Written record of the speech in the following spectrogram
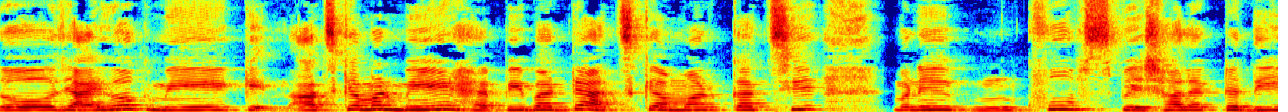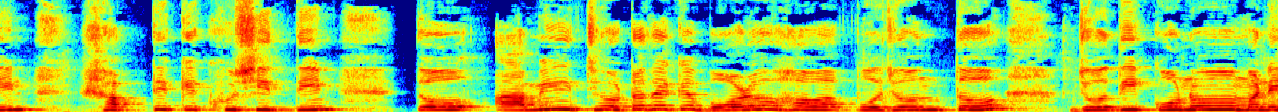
তো যাই হোক, মেয়েকে, আজকে আমার মেয়ের হ্যাপি বার্থডে আজকে আমার কাছে মানে খুব স্পেশাল একটা দিন সব থেকে খুশির দিন। তো আমি ছোট থেকে বড় হওয়া পর্যন্ত যদি কোনো মানে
